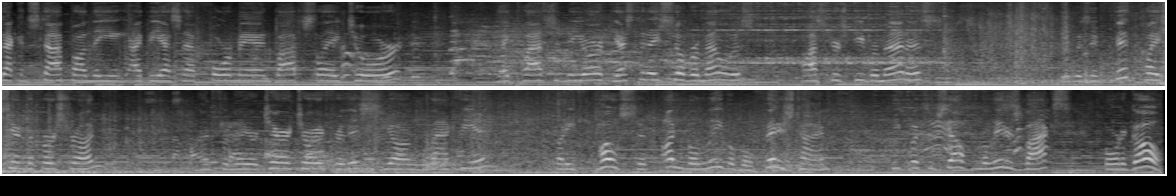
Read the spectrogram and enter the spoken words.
Second stop on the IBSF four-man bobsleigh tour. Lake Placid, New York. Yesterday, silver medalist Oskars Kibermanis. He was in fifth place here in the first run. Unfamiliar territory for this young Latvian, but he posts an unbelievable finish time. He puts himself in the leader's box, four to go.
